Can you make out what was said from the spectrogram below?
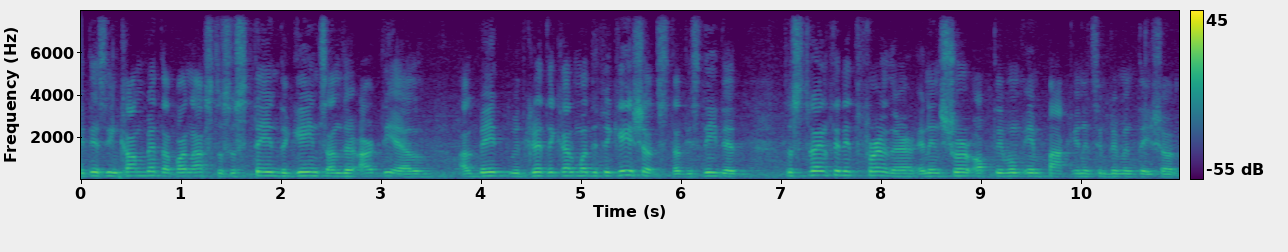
It is incumbent upon us to sustain the gains under RTL, albeit with critical modifications that is needed to strengthen it further and ensure optimum impact in its implementation.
